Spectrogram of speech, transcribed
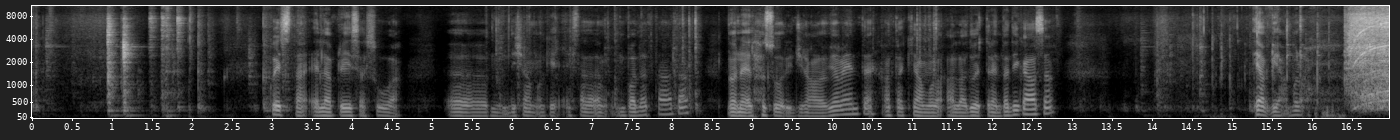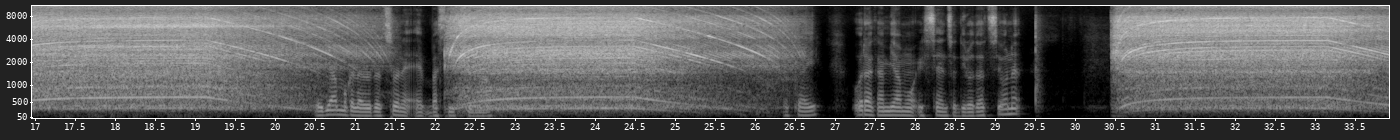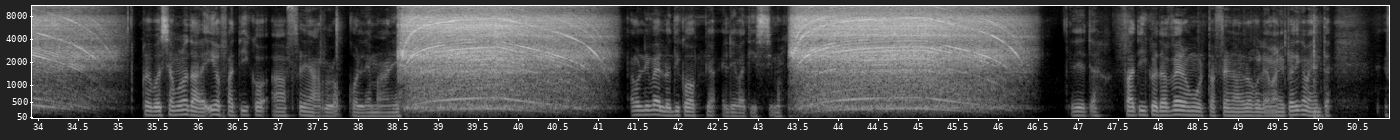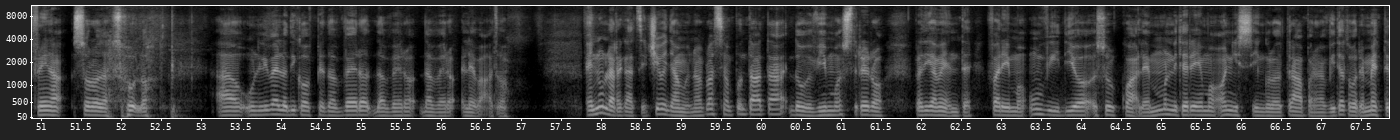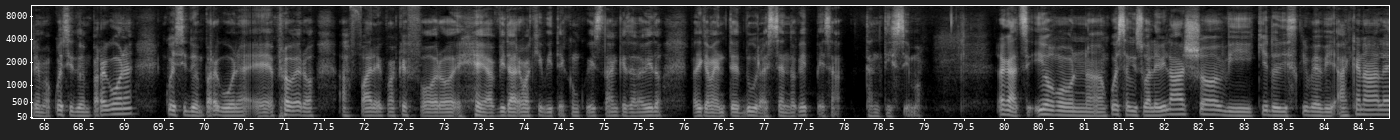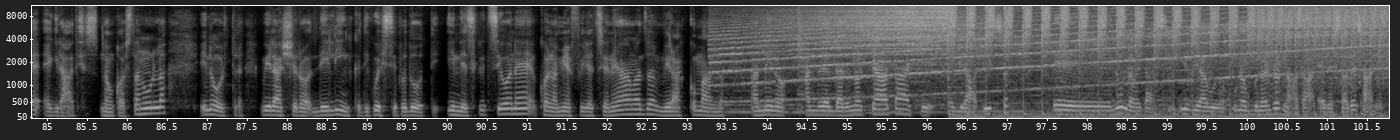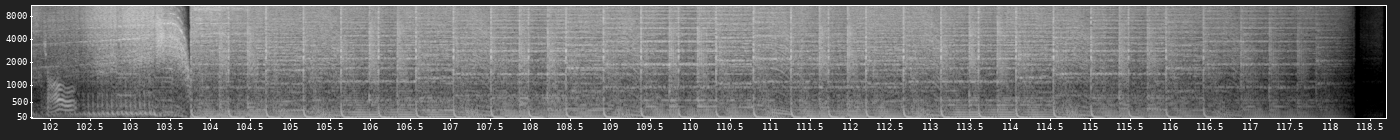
Questa è la presa sua eh, diciamo che è stata un po' adattata non è la sua originale ovviamente. Attacchiamolo alla 230 di casa. E avviamolo. Vediamo che la rotazione è bassissima. Ok? Ora cambiamo il senso di rotazione come possiamo notare io fatico a frenarlo con le mani. A un livello di coppia elevatissimo. Vedete fatico davvero molto a frenarlo con le mani. Praticamente frena solo da solo. A un livello di coppia davvero davvero davvero elevato e nulla ragazzi, ci vediamo in una prossima puntata dove vi mostrerò praticamente faremo un video sul quale monitoreremo ogni singolo trapano e avvitatore, metteremo questi due in paragone, questi due in paragone e proverò a fare qualche foro e avvitare qualche vite e conquista anche se la vedo praticamente dura essendo che pesa tantissimo. Ragazzi, io con questa visuale vi lascio, vi chiedo di iscrivervi al canale, è gratis, non costa nulla. Inoltre vi lascerò dei link di questi prodotti in descrizione con la mia affiliazione Amazon, vi raccomando almeno andate a dare un'occhiata che è gratis. E nulla ragazzi, io vi auguro una buona giornata e restate sani. Ciao!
